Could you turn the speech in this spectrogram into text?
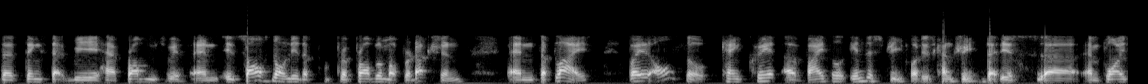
the things that we have problems with. And it solves not only the, the problem of production and supplies, but it also can create a vital industry for this country that is uh, employs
